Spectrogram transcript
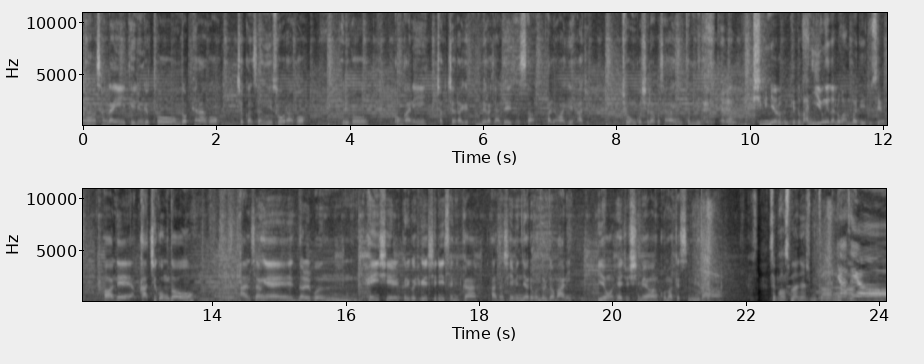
어, 상당히 대중교통도 편하고 접근성이 수월하고 그리고 공간이 적절하게 분배가 잘 되어 있어서 활용하기 아주 좋은 곳이라고 생각이 듭니다. 그러면 시민 여러분께도 많이 이용해달라고 한마디 해주세요. 아, 네. 가치공도 안성에 넓은 회의실 그리고 휴게실이 있으니까 안성 시민 여러분들도 많이 이용을 해주시면 고맙겠습니다. 선생님 반갑습니다. 안녕하십니까? 안녕하세요.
